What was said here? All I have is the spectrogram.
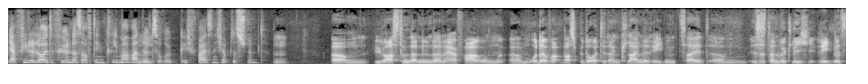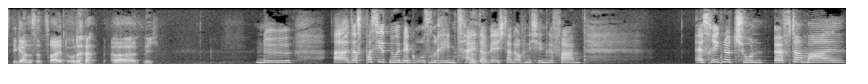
ja viele Leute führen das auf den Klimawandel mhm. zurück. Ich weiß nicht, ob das stimmt. Mhm. Ähm, wie war es denn dann in deiner Erfahrung? Ähm, oder was bedeutet dann kleine Regenzeit? Ähm, ist es dann wirklich, regnet es die ganze Zeit oder äh, nicht? Nö, äh, das passiert nur in der großen Regenzeit, da wäre ich dann auch nicht hingefahren. Es regnet schon öfter mal,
